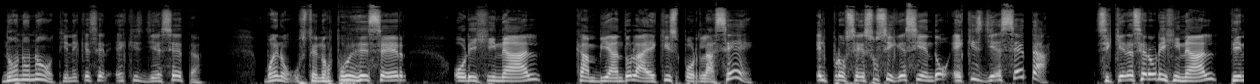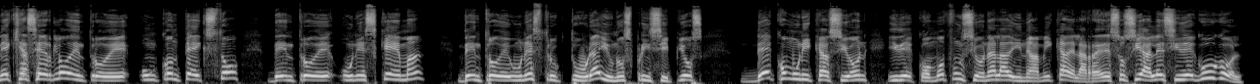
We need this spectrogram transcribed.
No, no, no, tiene que ser X, Y, Z. Bueno, usted no puede ser original cambiando la X por la C. el proceso sigue siendo XYZ. Si quiere ser original, tiene que hacerlo dentro de un contexto, dentro de un esquema, dentro de una estructura y unos principios de comunicación y de cómo funciona la dinámica de las redes sociales y de Google.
